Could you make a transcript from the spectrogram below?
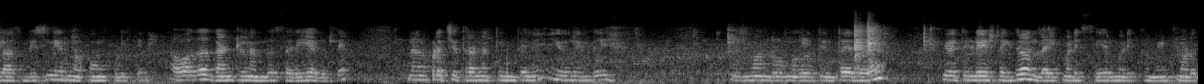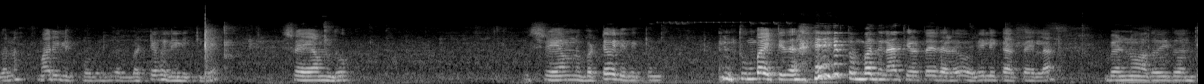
ಗ್ಲಾಸ್ ಬಿಸಿ ನೀರು ಮಾಡ್ಕೊಂಡು ಕುಡಿತೇನೆ. ಆವಾಗ ಗಂಟ್ಲು ನಂದು ಸರಿಯಾಗುತ್ತೆ ನಾನು ಕೂಡ ಚಿತ್ರಾನ್ನ ತಿಂತೇನೆ. ಇವರಿಲ್ಲಿ ಯಜಮಾನ್ರು, ಮಗಳು ತಿಂತಾ ಇದ್ದಾಳೆ ಇವತ್ತು ವಿಡಿಯೋ ಎಷ್ಟಾಗಿದ್ರೆ ಒಂದು ಲೈಕ್ ಮಾಡಿ ಶೇರ್ ಮಾಡಿ ಕಮೆಂಟ್ ಮಾಡೋದನ್ನು ಮರಿಲಿಕ್ಕೆ ಹೋಗಬೇಡಿ. ಇವತ್ತು ಬಟ್ಟೆ ಹೊಲಿಲಿಕ್ಕಿದೆ. ಶ್ರೇಯಾಮ್ದು ಶ್ರೇಯಮ್ನ ಬಟ್ಟೆ ಹೊಲಿಬೇಕೆಂದು. ತುಂಬ ಇಟ್ಟಿದ್ದಾಳೆ ತುಂಬ ದಿನ ಅಂತ ಹೇಳ್ತಾ ಇದ್ದಾಳೆ. ಹೊಲಿಲಿಕ್ಕೆ ಇಲ್ಲ. ಬೆಣ್ಣು ಅದು ಇದು ಅಂತ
